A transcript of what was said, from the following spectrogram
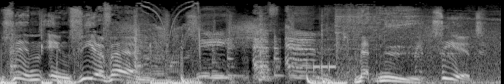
zin in ZFM. ZFM. Met nu, zie het.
